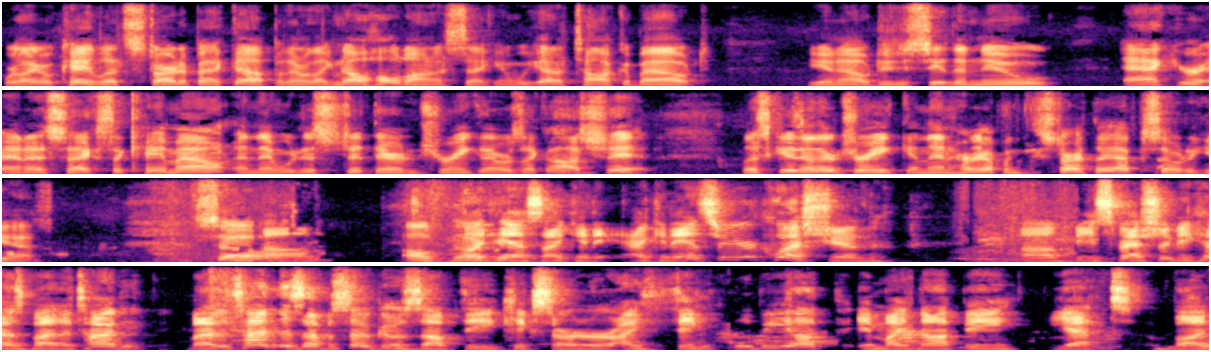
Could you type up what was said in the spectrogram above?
we're like, okay, let's start it back up. And they're like, no, hold on a second, we got to talk about, you know, did you see the new Acura NSX that came out? And then we just sit there and drink, and I was like, oh shit, let's get another drink and then hurry up and start the episode again. So um, I'll, but like, yes, I can I can answer your question, uh, especially because by the time by the time this episode goes up, the Kickstarter I think will be up. It might not be yet, but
